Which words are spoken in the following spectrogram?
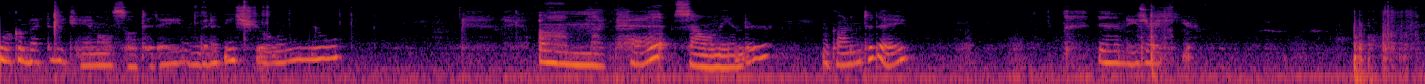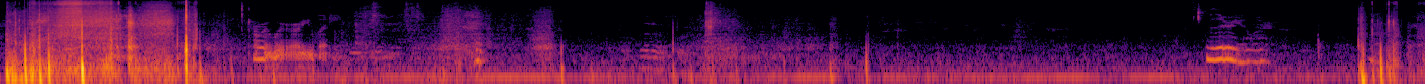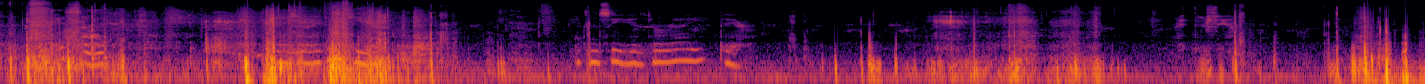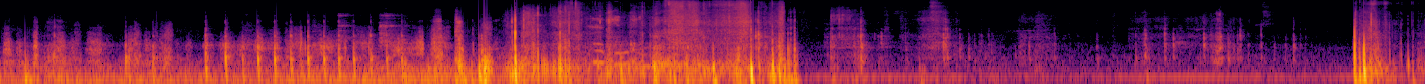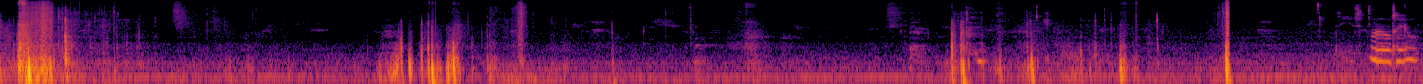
welcome back to my channel. So today I'm gonna be showing you um my pet salamander. I got him today. And he's right here. Alright, where are you, buddy? There you are. Okay, so he's right here. You can see he's right there. little tail.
